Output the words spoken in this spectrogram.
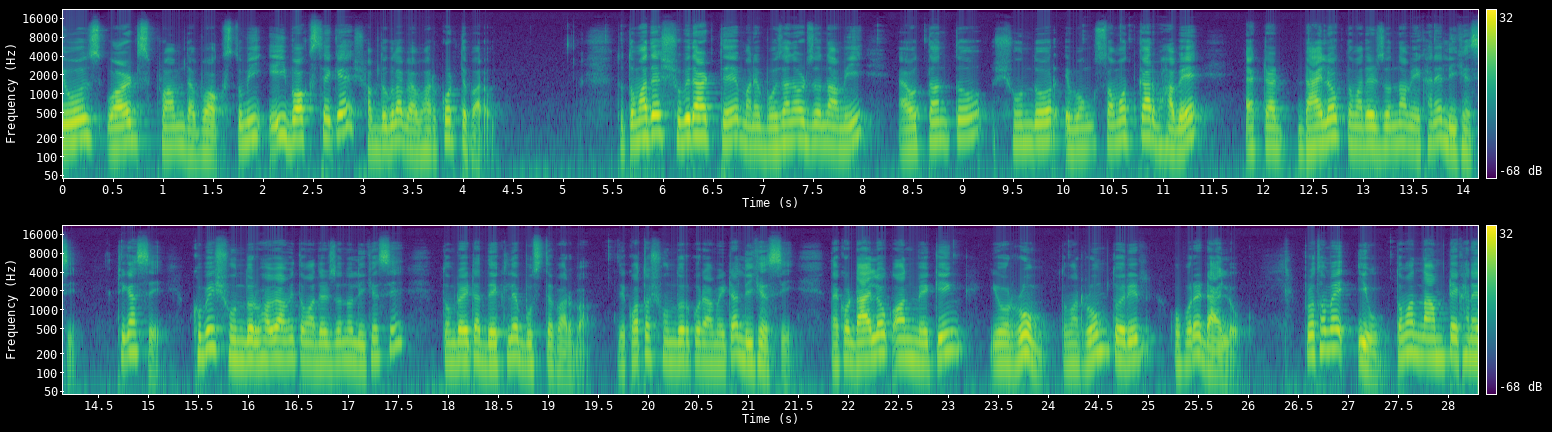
use words from the box তুমি এই বক্স থেকে শব্দগুলো ব্যবহার করতে পারো। তো তোমাদের সুবিধার্থে মানে বোঝানোর জন্য আমি অত্যন্ত সুন্দর এবং চমৎকারভাবে একটা ডায়লগ তোমাদের জন্য আমি এখানে লিখেছি। ঠিক আছে? খুবই সুন্দরভাবে আমি তোমাদের জন্য লিখেছি। তোমরা এটা দেখলে বুঝতে পারবা যে কত সুন্দর করে আমি এটা লিখেছি। দেখো dialogue on making your room তোমার রুম তৈরির ওপরে ডায়লগ প্রথমে ইউ তোমার নামটা এখানে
